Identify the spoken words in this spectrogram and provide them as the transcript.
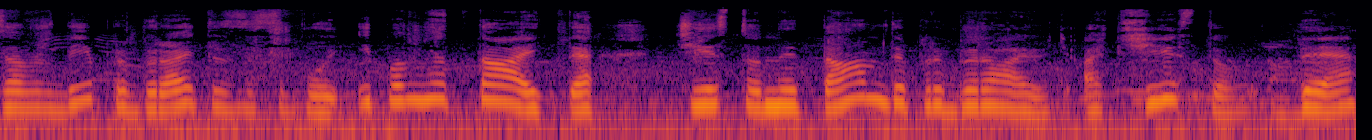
завжди прибирайте за собою. І пам'ятайте, чисто не там, де прибирають, а чисто де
